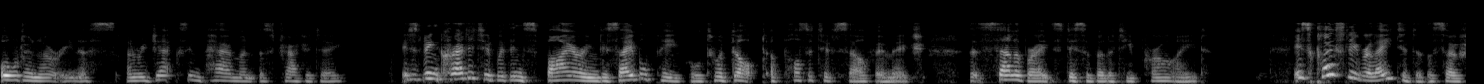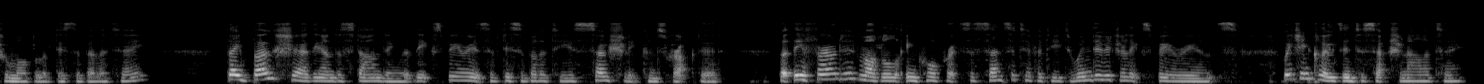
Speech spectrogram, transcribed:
ordinariness and rejects impairment as tragedy. It has been credited with inspiring disabled people to adopt a positive self-image that celebrates disability pride. It's closely related to the social model of disability. They both share the understanding that the experience of disability is socially constructed but the affirmative model incorporates a sensitivity to individual experience, which includes intersectionality.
